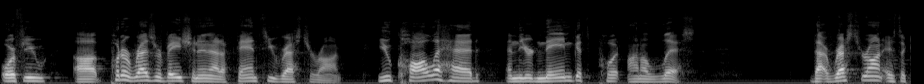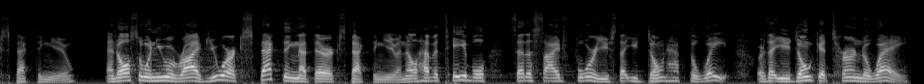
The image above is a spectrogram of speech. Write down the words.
or if you uh, put a reservation in at a fancy restaurant, you call ahead and your name gets put on a list. That restaurant is expecting you. And also, when you arrive, you are expecting that they're expecting you. And they'll have a table set aside for you so that you don't have to wait or that you don't get turned away.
